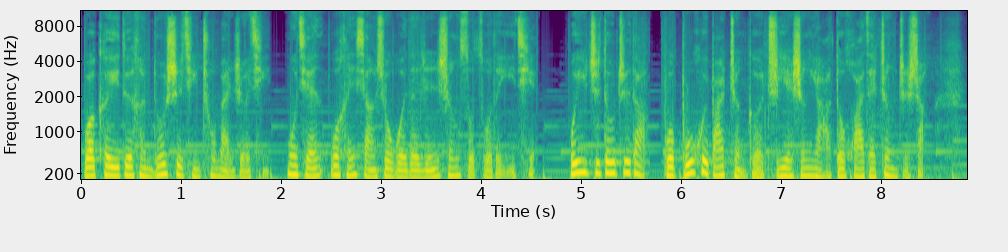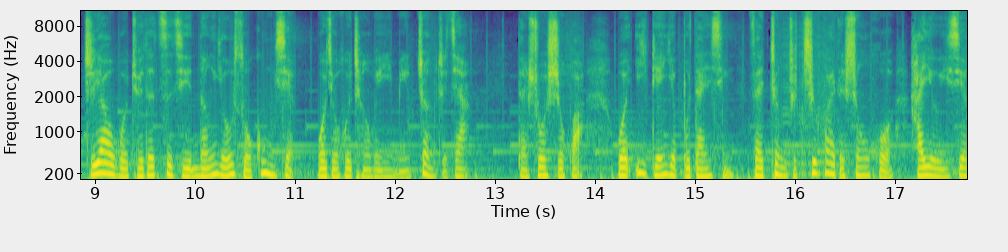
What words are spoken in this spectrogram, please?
我可以对很多事情充满热情。目前，我很享受我的人生所做的一切。我一直都知道，我不会把整个职业生涯都花在政治上。只要我觉得自己能有所贡献，我就会成为一名政治家。但说实话，我一点也不担心，在政治之外的生活还有一些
